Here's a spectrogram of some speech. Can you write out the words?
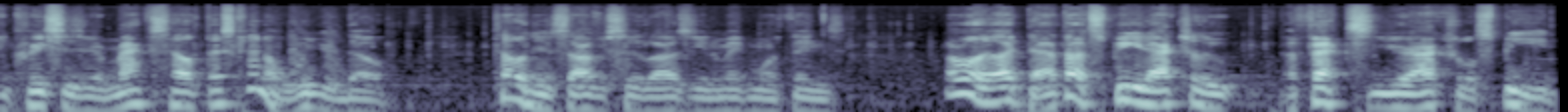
increases your max health. That's kind of weird, though. Intelligence obviously allows you to make more things. I really like that. I thought speed actually affects your actual speed.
